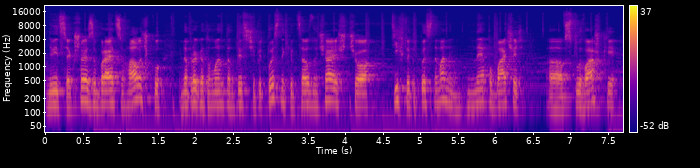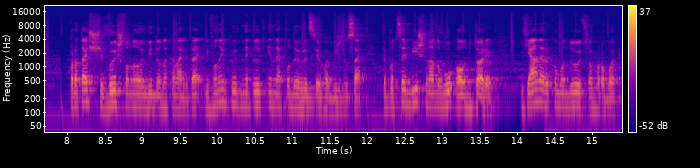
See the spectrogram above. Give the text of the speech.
Дивіться, якщо я забираю цю галочку, і, наприклад, у мене там тисяча підписників, це означає, що ті, хто підписаний на мене, не побачать е, вспливашки про те, що вийшло нове відео на каналі, та? і вони не підуть і не подивляться його більш за все. Типу, це більше на нову аудиторію. Я не рекомендую цього робити.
